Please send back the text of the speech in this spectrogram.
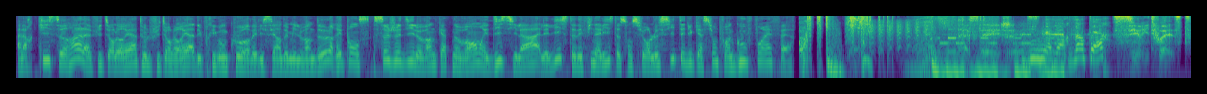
Alors qui sera la future lauréate ou le futur lauréat du prix Goncourt des lycéens 2022 Réponse ce jeudi le 24 novembre et d'ici là, les listes des finalistes sont sur le site éducation.gouv.fr. 19h20h sur It West.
